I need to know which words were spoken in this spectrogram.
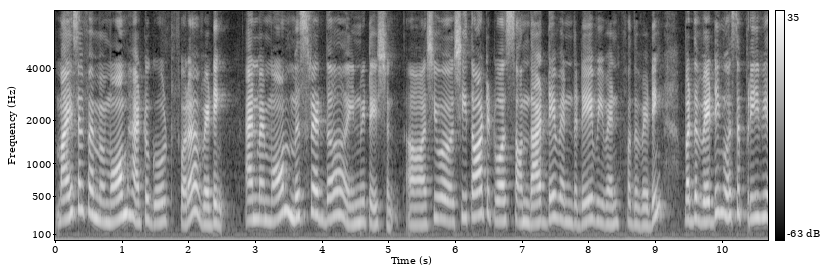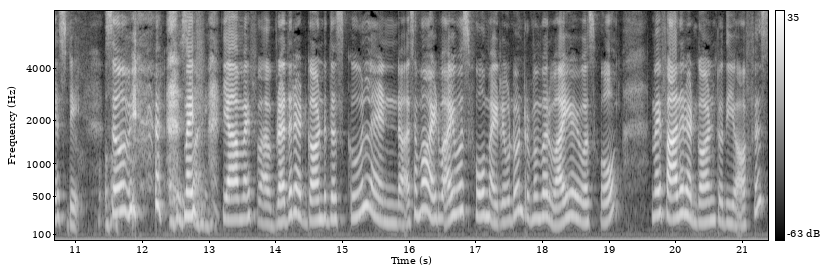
myself and my mom had to go for a wedding and my mom misread the invitation. Uh, she was she thought it was on that day when the day we went for the wedding but the wedding was the previous day. So we, my funny. yeah my f- brother had gone to the school and uh, somehow I, I was home. I don't remember why i was home. My father had gone to the office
